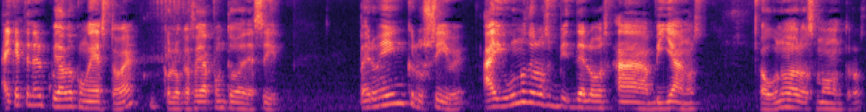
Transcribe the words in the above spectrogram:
hay que tener cuidado con esto, ¿eh? con lo que estoy a punto de decir. Pero inclusive, hay uno de los, de los ah, villanos, o uno de los monstruos,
